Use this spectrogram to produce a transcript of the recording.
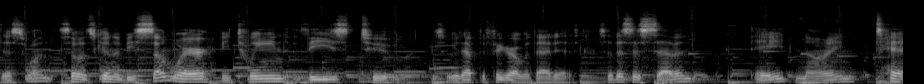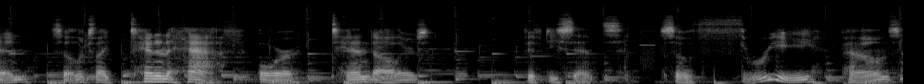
this one. So it's going to be somewhere between these two. So we'd have to figure out what that is. So this is 7, 8, 9, 10. So it looks like 10 and a half or $10.50. So three pounds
